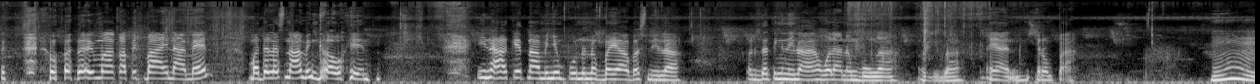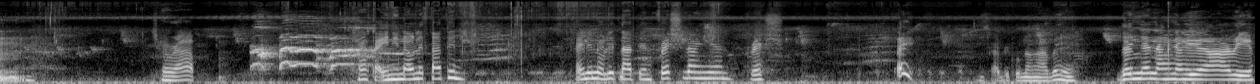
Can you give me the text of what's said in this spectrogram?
wala yung mga kapitbahay namin, madalas namin gawin. Inaakit namin yung puno ng bayabas nila. Pagdating nila, wala nang bunga. O, di ba? Ayan, meron pa. Hmm. Sarap. Ha, kainin na ulit natin. Kainin ulit natin. Fresh lang yan. Fresh. Sabi ko na nga ba eh. Ganyan ang nangyayari.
